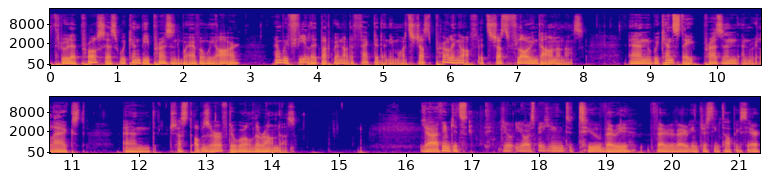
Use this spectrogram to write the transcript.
through that process, we can be present wherever we are and we feel it, but we're not affected anymore. It's just purling off. It's just flowing down on us. And we can stay present and relaxed and just observe the world around us. Yeah, I think it's you you are speaking into two very very very interesting topics here.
